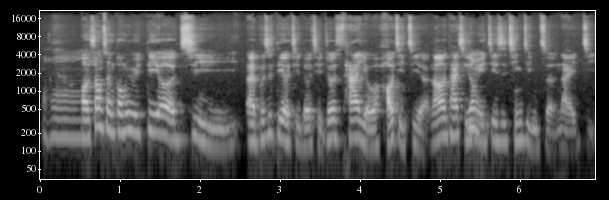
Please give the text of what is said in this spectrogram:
哦，呃，《双城公寓》第二季，呃，不是第二季，对不起，就是它有好几季了。然后它其中一季是清景泽那一季，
